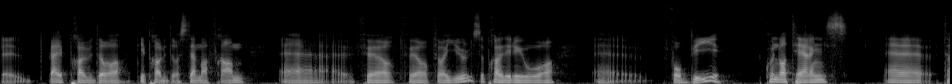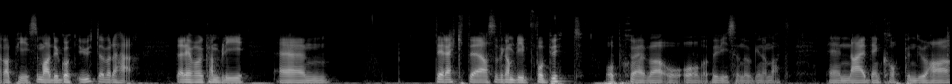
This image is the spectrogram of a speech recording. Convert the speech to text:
ble prøvd å, de prøvde å stemme fram eh, før, før, før jul, så prøvde de jo å eh, forby konverteringsterapi som hadde gått utover det her. Der det kan bli eh, direkte, altså det kan bli forbudt å prøve å overbevise noen om at eh, nei, den kroppen du har,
